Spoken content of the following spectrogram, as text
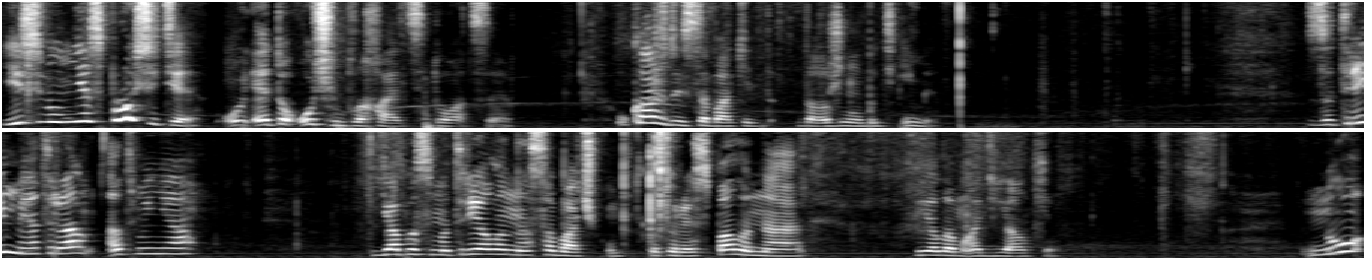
Если вы мне спросите, это очень плохая ситуация. У каждой собаки должно быть имя. За три метра от меня я посмотрела на собачку, которая спала на белом одеялке. Ну,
